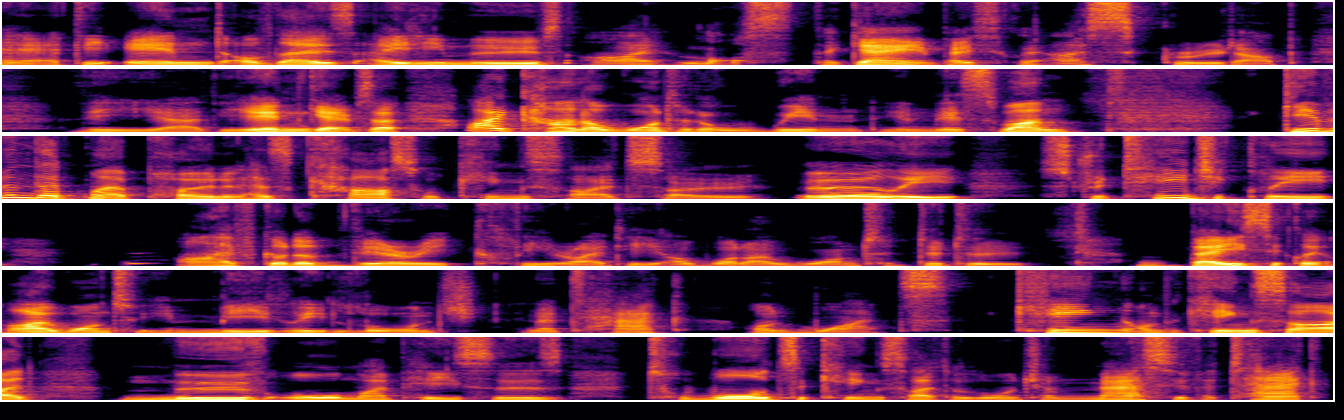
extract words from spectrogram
and at the end of those 80 moves, I lost the game. Basically, I screwed up the uh, the end game. So I kind of wanted a win in this one. Given that my opponent has castle kingside so early, strategically, I've got a very clear idea of what I want to do. Basically, I want to immediately launch an attack on white's king on the king side, move all my pieces towards the king side to launch a massive attack.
